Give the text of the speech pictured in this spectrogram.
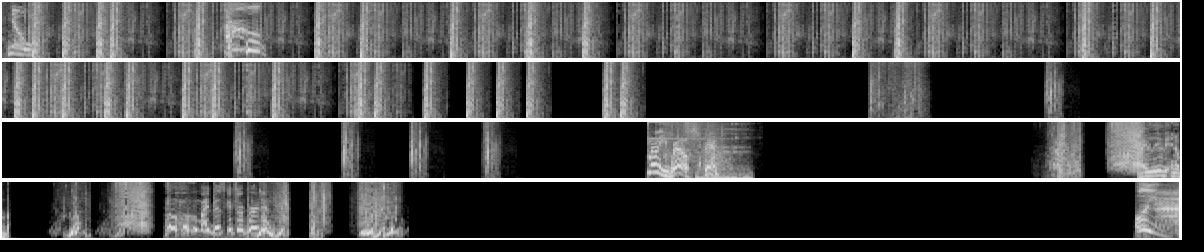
No. Money well spent. I live in a. Oh, my biscuits are burning. Oi! Open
